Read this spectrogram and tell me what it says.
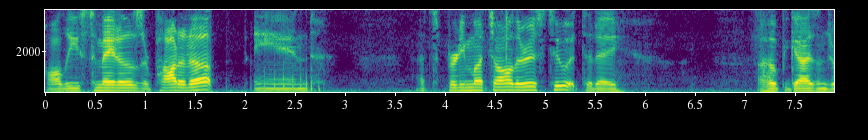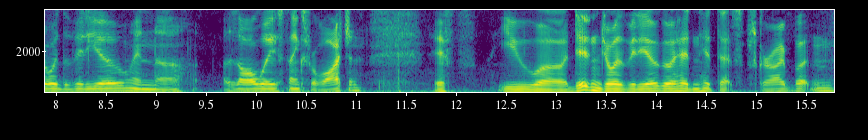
all these tomatoes are potted up, and that's pretty much all there is to it today. I hope you guys enjoyed the video, and uh, as always, thanks for watching. If you uh, did enjoy the video, go ahead and hit that subscribe button,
